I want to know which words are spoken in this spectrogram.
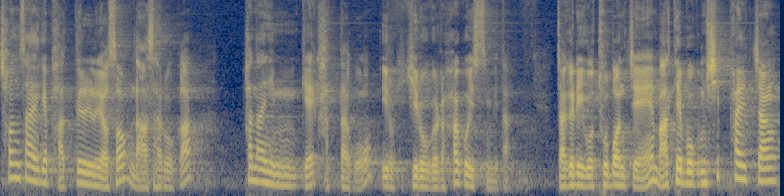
천사에게 받들려서 나사로가 하나님께 갔다고 이렇게 기록을 하고 있습니다. 자, 그리고 두 번째 마태복음 18장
